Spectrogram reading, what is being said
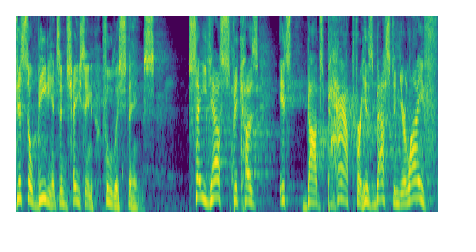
disobedience and chasing foolish things. Say yes because it's God's path for His best in your life.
